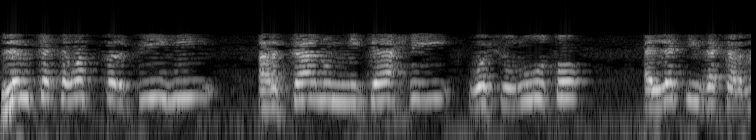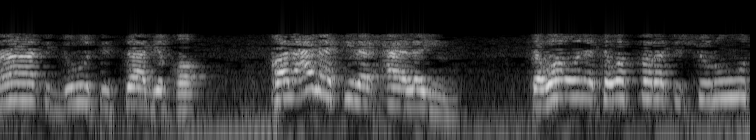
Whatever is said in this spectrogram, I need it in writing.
لم تتوفر فيه أركان النكاح وشروطه التي ذكرناها في الدروس السابقة؟ قال على كلا الحالين سواء توفرت الشروط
